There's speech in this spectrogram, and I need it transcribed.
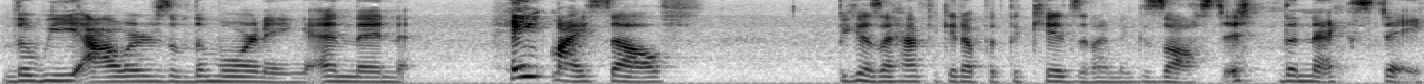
the wee hours of the morning and then hate myself because I have to get up with the kids and I'm exhausted the next day.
